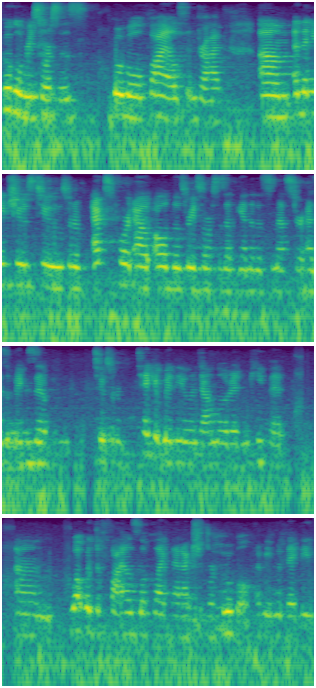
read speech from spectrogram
Google resources, Google Files and Drive. Um, and then you choose to sort of export out all of those resources at the end of the semester as a big zip to sort of take it with you and download it and keep it um, what would the files look like that actually were Google? I mean, would they be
